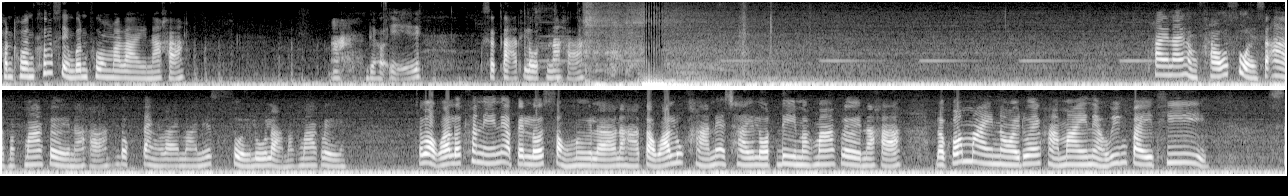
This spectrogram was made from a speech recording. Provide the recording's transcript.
คอนโทรลเครื่องเสียงบนพวงมาลัยนะคะอะเดี๋ยวเอ๋สตาร์ทรถนะคะภายในของเขาสวยสะอาดมาก ๆ เลยนะคะ ตกแต่งลายมานี่สวยหรูหรามาก ๆ เลย จะบอกว่ารถคันนี้เนี่ยเป็นรถสองมือแล้วนะคะ แต่ว่าลูกค้าเนี่ยใช้รถดีมากๆเลยนะคะ แล้วก็ไม่น้อยด้วยค่ะ ไม่เนี่ยวิ่งไปที่แส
